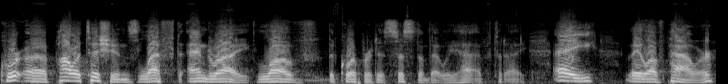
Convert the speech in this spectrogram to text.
cor- uh, politicians, left and right, love the corporatist system that we have today. A, they love power.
